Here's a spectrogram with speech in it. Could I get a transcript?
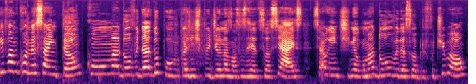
E começar então com uma dúvida do público. A gente pediu nas nossas redes sociais se alguém tinha alguma dúvida sobre futebol.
